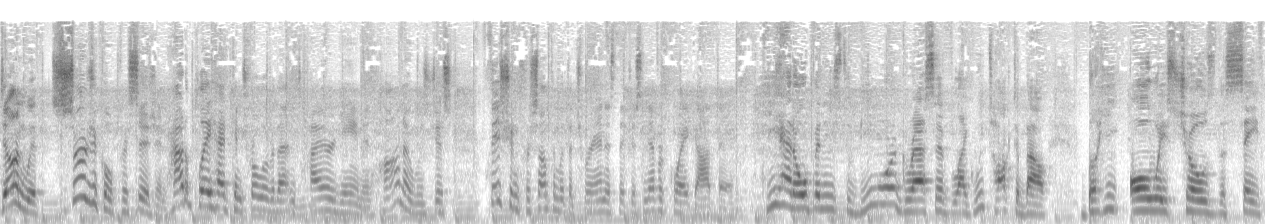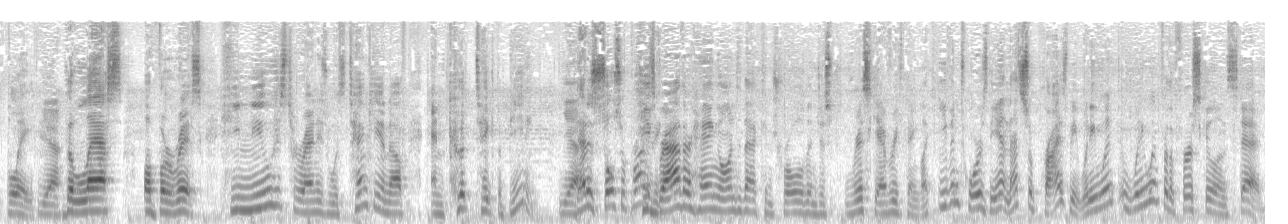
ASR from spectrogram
done with surgical precision. How to play had control over that entire game, and Hannah was just fishing for something with the Tyrannus that just never quite got there. He had openings to be more aggressive, like we talked about, but he always chose the safe play, Yeah. the less of a risk. He knew his Tyrannus was tanky enough and could take the beating. Yeah. That is so surprising. He'd rather hang on to that control than just risk everything. Like even towards the end, that surprised me when he went when he went for the first skill instead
